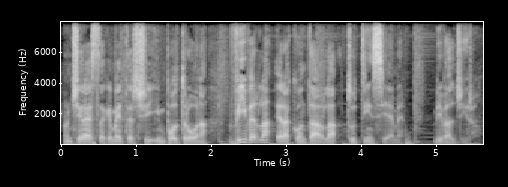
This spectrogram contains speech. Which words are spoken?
Non ci resta che metterci in poltrona, viverla e raccontarla tutti insieme. Viva il Giro!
